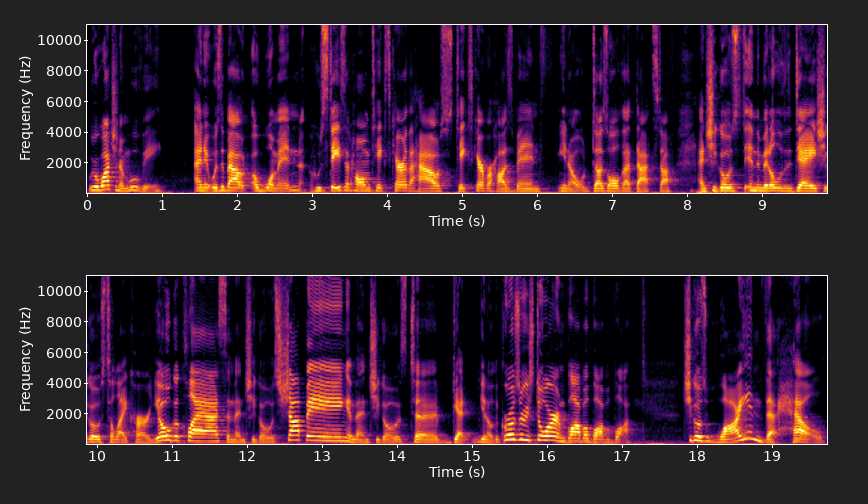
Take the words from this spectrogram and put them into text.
We were watching a movie and it was about a woman who stays at home takes care of the house takes care of her husband you know does all that that stuff. And she goes in the middle of the day she goes to like her yoga class and then she goes shopping and then she goes to get you know the grocery store and blah blah blah blah blah. She goes why in the hell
